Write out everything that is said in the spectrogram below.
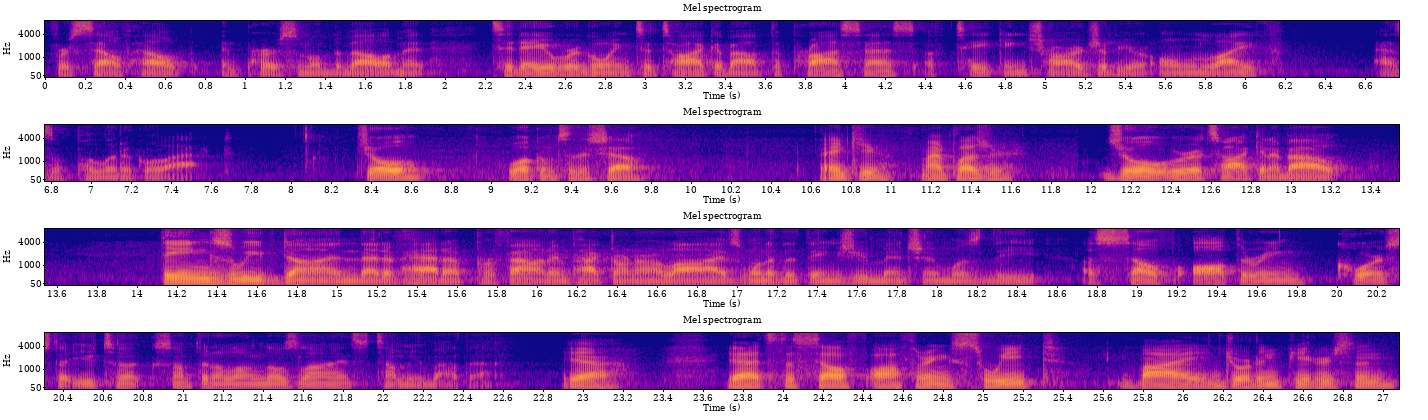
for self help and personal development. Today, we're going to talk about the process of taking charge of your own life as a political act. Joel, welcome to the show. Thank you. My pleasure. Joel, we were talking about things we've done that have had a profound impact on our lives. One of the things you mentioned was the a self-authoring course that you took, something along those lines. Tell me about that. Yeah. Yeah, it's the self-authoring suite by Jordan Peterson.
